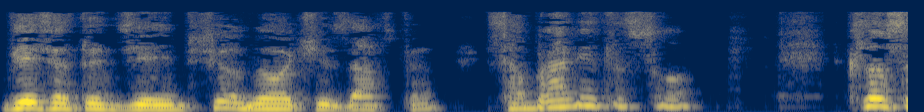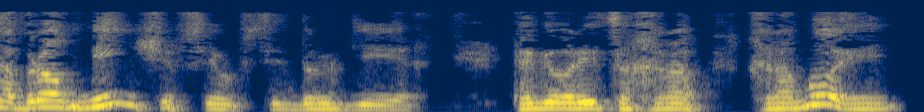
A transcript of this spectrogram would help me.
весь этот день, всю ночь и завтра. Собрали это сон. Кто собрал меньше всего всех других, как говорится, храм, хромой,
